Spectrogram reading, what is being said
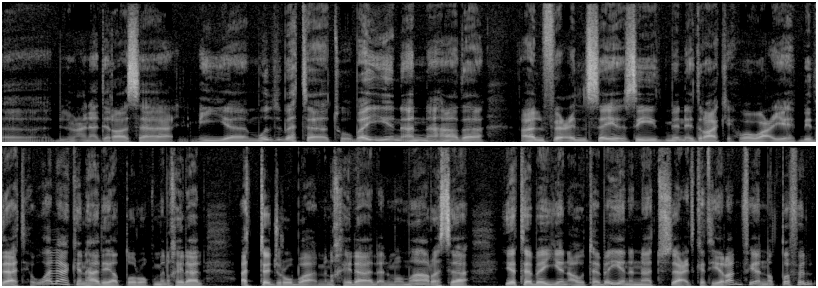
آه، بمعنى دراسة علمية مثبتة تبين أن هذا الفعل سيزيد من إدراكه ووعيه بذاته، ولكن هذه الطرق من خلال التجربة من خلال الممارسة يتبين أو تبين أنها تساعد كثيرا في أن الطفل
